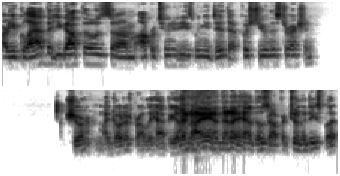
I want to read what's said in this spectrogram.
Are you glad that you got those um, opportunities when you did that pushed you in this direction? Sure, my daughter's probably happier than I am that I had those opportunities, but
